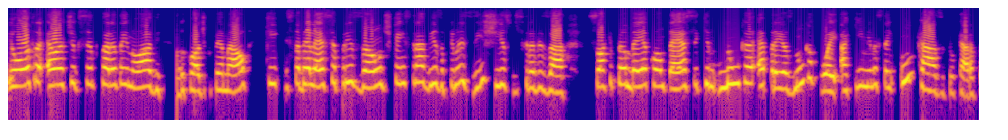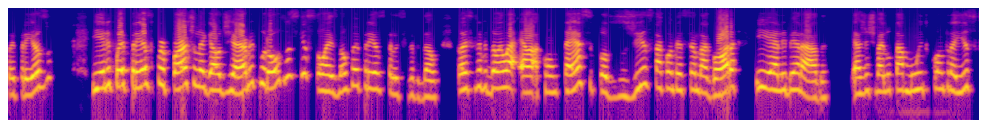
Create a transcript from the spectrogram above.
E outra é o artigo 149 do Código Penal, que estabelece a prisão de quem escraviza, porque não existe isso de escravizar. Só que também acontece que nunca é preso, nunca foi. Aqui em Minas tem um caso que o cara foi preso, e ele foi preso por porte legal de arma e por outras questões, não foi preso pela escravidão. Então a escravidão ela, ela acontece todos os dias, está acontecendo agora e é liberada. E a gente vai lutar muito contra isso,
